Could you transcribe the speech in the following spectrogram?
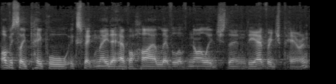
Obviously, people expect me to have a higher level of knowledge than the average parent.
